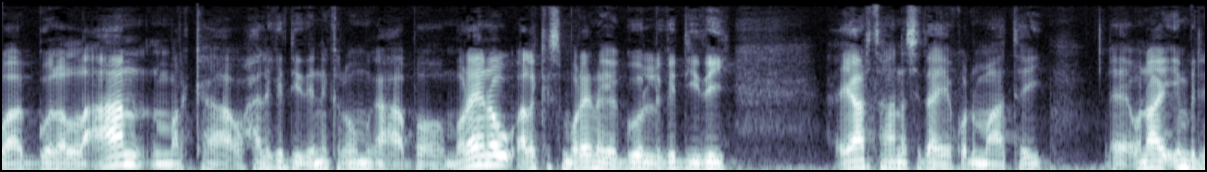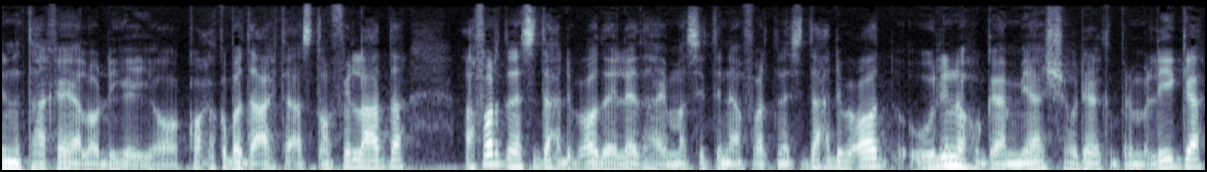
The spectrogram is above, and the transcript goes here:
waa goola la'aan marka waxaa laga diiday ninka lagu magacaabo moreno alex moreno ayaa gool laga diiday. Ciyaartaana sidaa ayay ku dhamaatay unai imrin taaka ayaa loo dhigay oo kooxda kubadda cagta astonvilla hadda afartan iyo saddex dhibcood ay leedahay mancityn afartan iyo dhibcood. Welina hogaamiyaasha horyaalka bermeliga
